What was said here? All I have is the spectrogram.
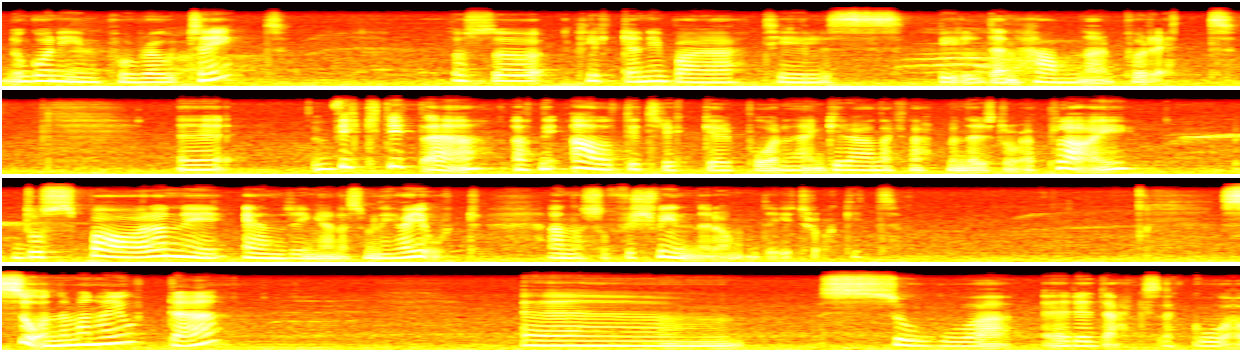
Då går ni in på Rotate och så klickar ni bara tills bilden hamnar på rätt. Viktigt är att ni alltid trycker på den här gröna knappen där det står Apply. Då sparar ni ändringarna som ni har gjort. Annars så försvinner de, det är ju tråkigt. Så, när man har gjort det eh, så är det dags att gå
